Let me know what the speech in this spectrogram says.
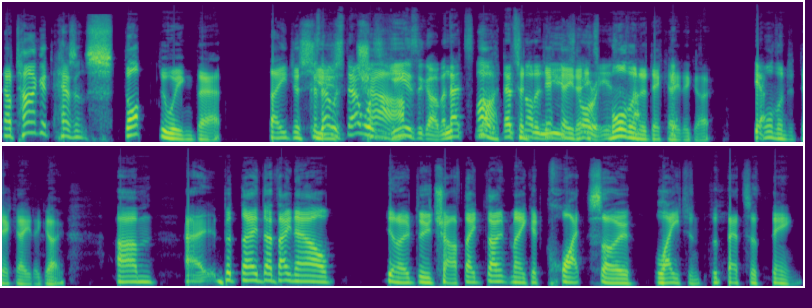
now Target hasn't stopped doing that. They just that was that was years ago, and that's Oh, not that's it's not a new story. It's more it? than a decade ago. Yeah. More than a decade ago. Um, uh, but they they now you know do chaff. They don't make it quite so blatant that that's a thing.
